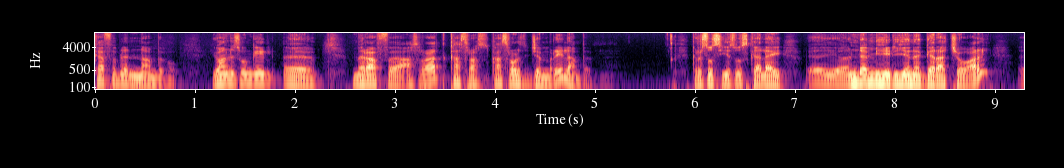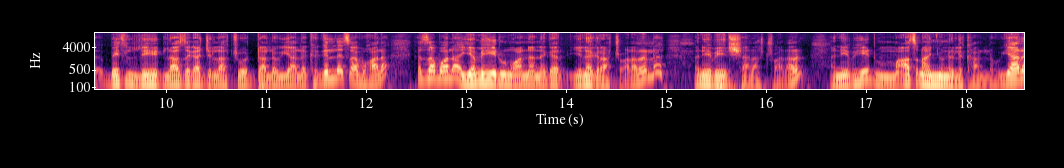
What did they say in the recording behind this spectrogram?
ከፍ ብለን እናንብበው። ዮሐንስ ወንጌል ምዕራፍ 14 ከ12 ጀምሬ ላንብብ ክርስቶስ ኢየሱስ ከላይ እንደሚሄድ እየነገራቸው አይደል? ቤት ሊሄድ ላዘጋጅላችሁ ወዳለው እያለ ከገለጸ በኋላ ከዛ በኋላ የመሄዱን ዋና ነገር ይነግራቸዋል አለ እኔ ብሄድ ይሻላችኋል አይደል? እኔ ብሄድ አጽናኙን እልካለሁ እያለ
